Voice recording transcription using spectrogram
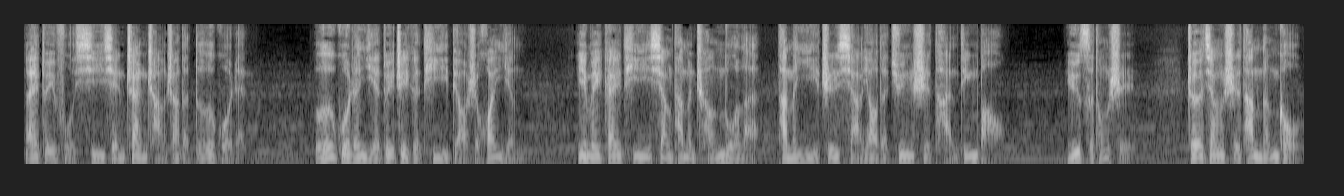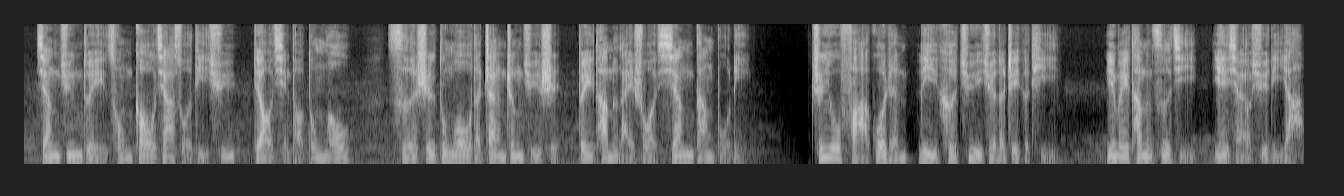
来对付西线战场上的德国人。俄国人也对这个提议表示欢迎，因为该提议向他们承诺了他们一直想要的君士坦丁堡。与此同时，这将使他们能够将军队从高加索地区调遣到东欧。此时，东欧的战争局势对他们来说相当不利。只有法国人立刻拒绝了这个提议，因为他们自己也想要叙利亚。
